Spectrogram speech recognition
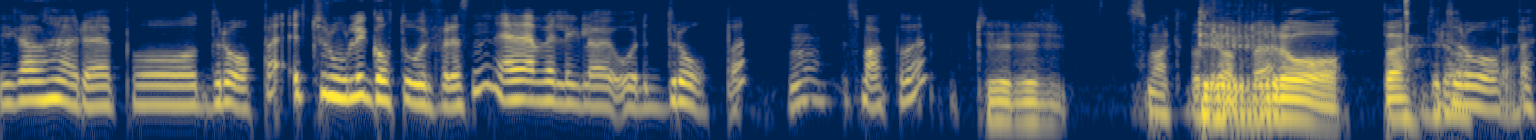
Vi kan høre på dråpe. Utrolig godt ord, forresten. Jeg er veldig glad i ordet dråpe. Mm. Smak på det. Dr Smaker på dråpe. dråpe. Dråpe.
